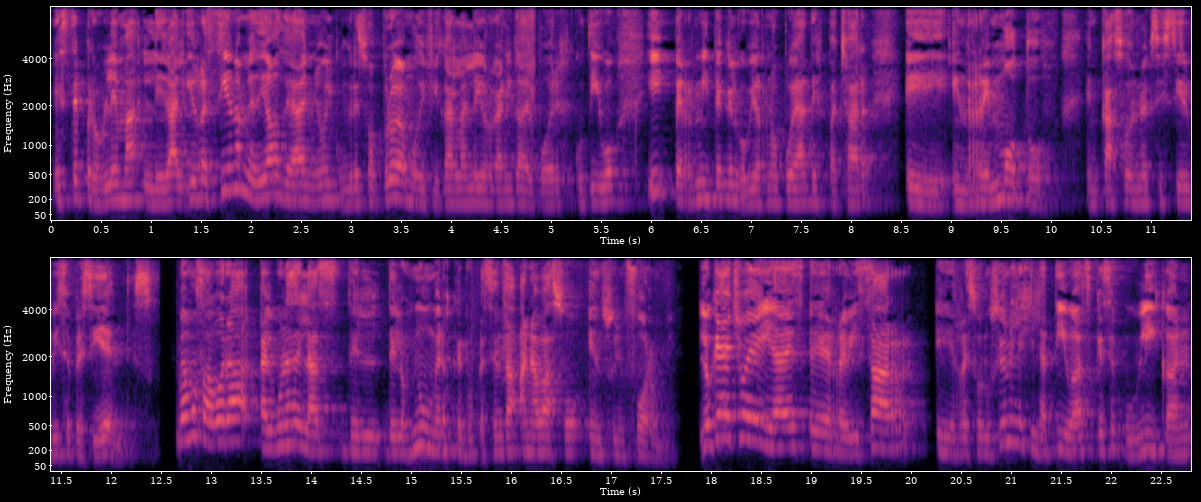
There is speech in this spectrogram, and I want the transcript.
este problema legal. Y recién a mediados de año el Congreso aprueba modificar la ley orgánica del Poder Ejecutivo y permite que el gobierno pueda despachar eh, en remoto en caso de no existir vicepresidentes. Vamos ahora a algunas de, las, de, los números que nos presenta Ana Basso en su informe. Lo que ha hecho ella es eh, revisar eh, resoluciones legislativas que se publican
